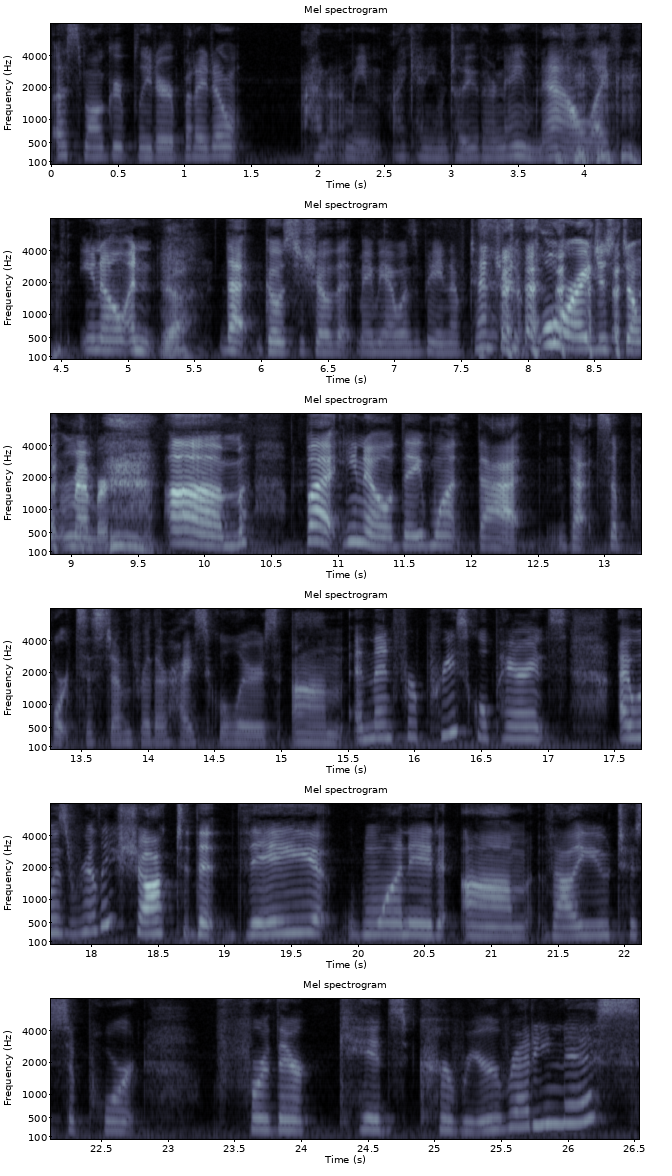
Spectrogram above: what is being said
a small group leader, but I don't. I, don't, I mean, I can't even tell you their name now. Like, you know, and Yeah. that goes to show that maybe I wasn't paying enough attention, or I just don't remember. Um, but you know, they want that that support system for their high schoolers. Um, and then for preschool parents, I was really shocked that they wanted um, value to support for their kids' career readiness.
